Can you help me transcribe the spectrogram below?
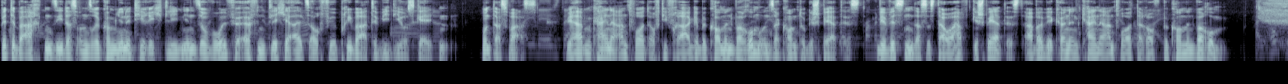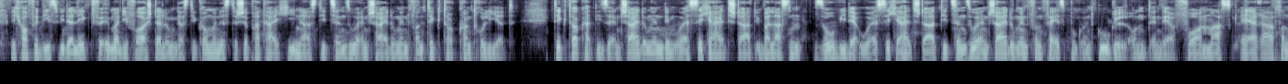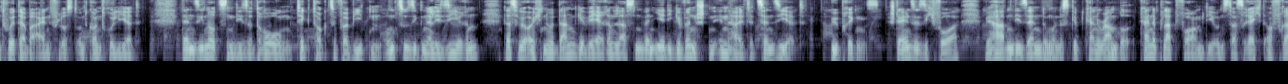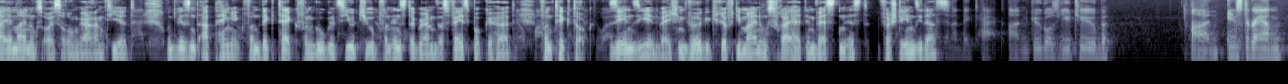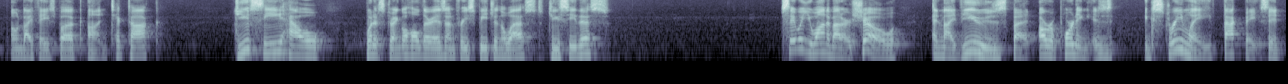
Bitte beachten Sie, dass unsere Community-Richtlinien sowohl für öffentliche als auch für private Videos gelten. Und das war's. Wir haben keine Antwort auf die Frage bekommen, warum unser Konto gesperrt ist. Wir wissen, dass es dauerhaft gesperrt ist, aber wir können keine Antwort darauf bekommen, warum. Ich hoffe, dies widerlegt für immer die Vorstellung, dass die Kommunistische Partei Chinas die Zensurentscheidungen von TikTok kontrolliert. TikTok hat diese Entscheidungen dem US-Sicherheitsstaat überlassen, so wie der US-Sicherheitsstaat die Zensurentscheidungen von Facebook und Google und in der Vor-Musk-Ära von Twitter beeinflusst und kontrolliert. Denn sie nutzen diese Drohung, TikTok zu verbieten, um zu signalisieren, dass wir euch nur dann gewähren lassen, wenn ihr die gewünschten Inhalte zensiert. Übrigens, stellen Sie sich vor, wir haben die Sendung und es gibt kein Rumble, keine Plattform, die uns das Recht auf freie Meinungsäußerung garantiert. Und wir sind abhängig von Big Tech, von Googles YouTube, von Instagram, das Facebook gehört, von TikTok. Sehen Sie, in welchem Würgegriff die Meinungsfreiheit im Westen ist? Verstehen Sie das? on Instagram, owned by Facebook, on TikTok. Do you see how what a stranglehold there is on free speech in the West? Do you see this? Say what you want about our show and my views, but our reporting is extremely fact based. It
